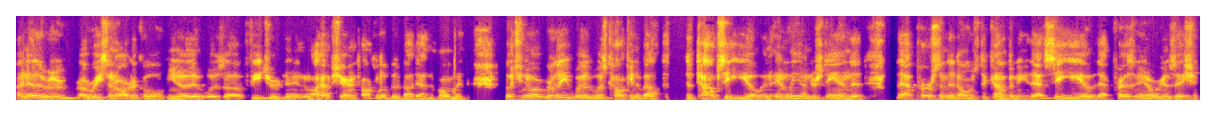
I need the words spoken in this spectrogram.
I know there was a, a recent article, you know, that was uh, featured, and I'll have Sharon talk a little bit about that in a moment. But, you know, it really was, was talking about the, the top CEO. And, and we understand that that person that owns the company, that CEO, that president of the organization,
